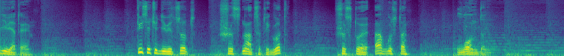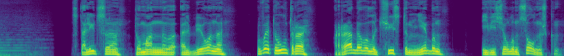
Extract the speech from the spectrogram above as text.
9. 1916 год. 6 августа. Лондон. Столица Туманного Альбиона в это утро радовала чистым небом и веселым солнышком.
